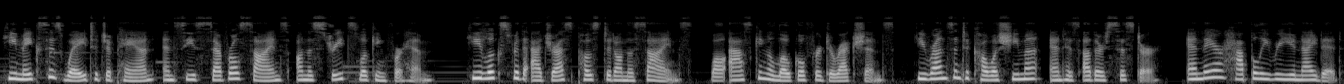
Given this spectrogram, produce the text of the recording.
He makes his way to Japan and sees several signs on the streets looking for him. He looks for the address posted on the signs, while asking a local for directions, he runs into Kawashima and his other sister, and they are happily reunited.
